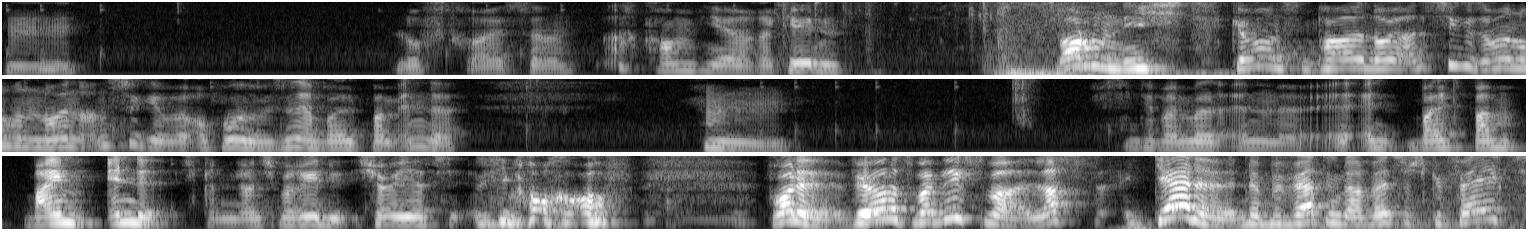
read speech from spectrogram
Hm. Luftreißer. Ach komm, hier, Raketen. Warum nicht? Können wir uns ein paar neue Anzüge? Sollen wir noch einen neuen Anzug? Obwohl, wir sind ja bald beim Ende. Hm. Wir sind ja beim bald Ende. Äh, bald beim, beim Ende. Ich kann gar nicht mehr reden. Ich höre jetzt lieber auch auf. Freunde, wir hören uns beim nächsten Mal. Lasst gerne eine Bewertung da, wenn es euch gefällt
